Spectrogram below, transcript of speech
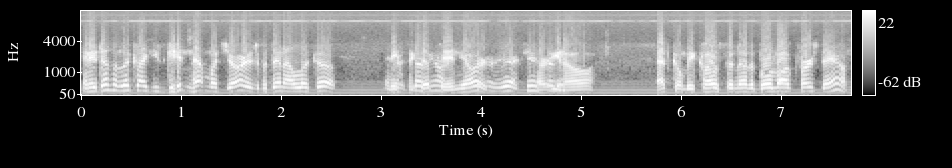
And it doesn't look like he's getting that much yardage, but then I look up, and he picked up 10 yards. yards. Yeah, 10, Or, you know, that's going to be close to another Bulldog first down.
